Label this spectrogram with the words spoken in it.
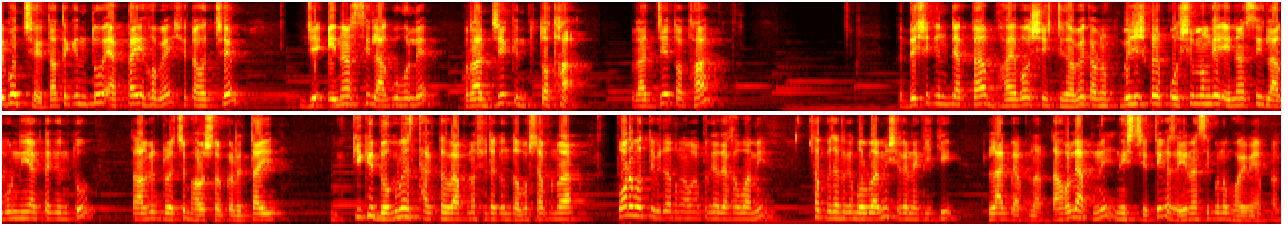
এগোচ্ছে, তাতে কিন্তু একটাই হবে, সেটা হচ্ছে যে এনআরসি লাগু হলে রাজ্যে কিন্তু তথা, রাজ্যে তথা দেশে কিন্তু একটা ভয়াবহ সৃষ্টি হবে, কারণ বিশেষ করে পশ্চিমবঙ্গে এনআরসি লাগু নিয়ে একটা কিন্তু টার্গেট রয়েছে ভারত সরকারের। তাই কী কী ডকুমেন্টস থাকতে হবে আপনার, সেটা কিন্তু অবশ্যই আপনারা পরবর্তী ভিডিও আপনাকে দেখাবো আমি সব কিছু আপনাকে বলব আমি, সেখানে কী কী লাগবে আপনার তাহলে আপনি নিশ্চিত ঠিক আছে? এনআরসি কোনো ভয় নেই আপনার।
